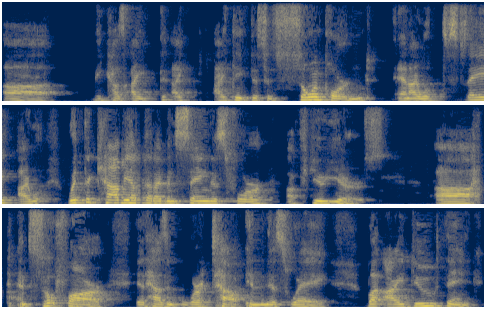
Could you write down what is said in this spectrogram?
uh, because I, I, I think this is so important, and I will say, I will, with the caveat that I've been saying this for a few years, uh, and so far it hasn't worked out in this way. But I do think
